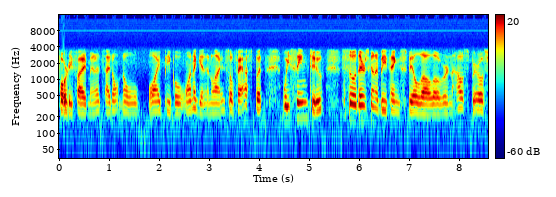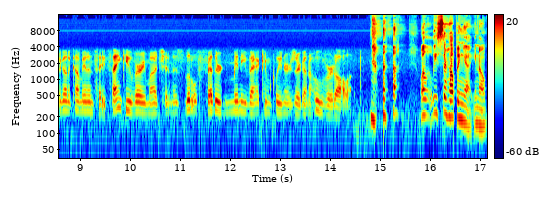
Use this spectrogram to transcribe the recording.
45 minutes. I don't know why people want to get in line so fast, but we seem to. So there's going to be things spilled all over, and house sparrows are going to come in and say thank you very much, and his little feathered mini vacuum cleaners are going to hoover it all up. well, at least they're helping, uh, you know,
